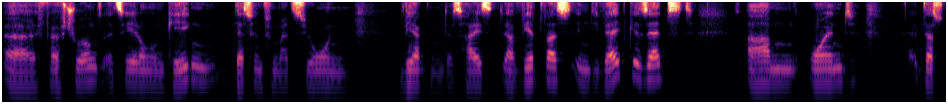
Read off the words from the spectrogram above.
äh, Verschwörungserzählungen, gegen Desinformation wirken. Das heißt, da wird was in die Welt gesetzt ähm, und das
